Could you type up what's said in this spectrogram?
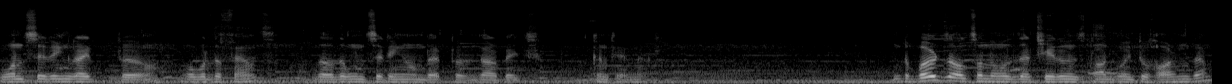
One sitting right uh, over the fence, the other one sitting on that uh, garbage container. The birds also know that Sheru is not going to harm them.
